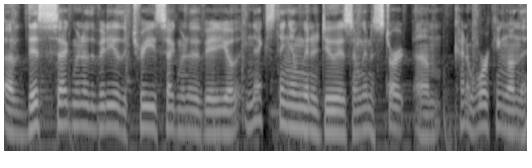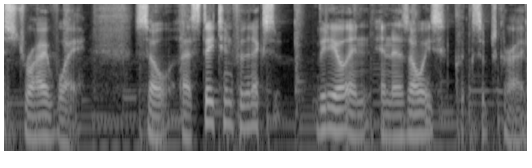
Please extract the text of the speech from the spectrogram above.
of this segment of the video, the tree segment of the video. Next thing I'm going to do is I'm going to start um, kind of working on this driveway. So uh, stay tuned for the next video, and, and as always, click subscribe.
